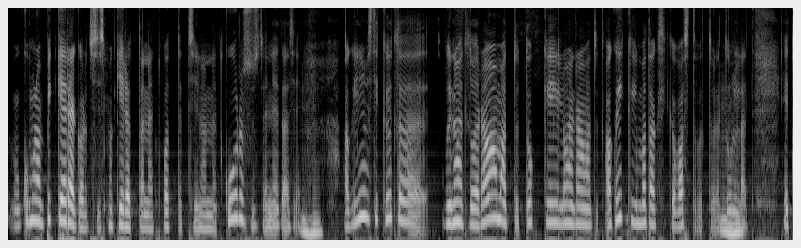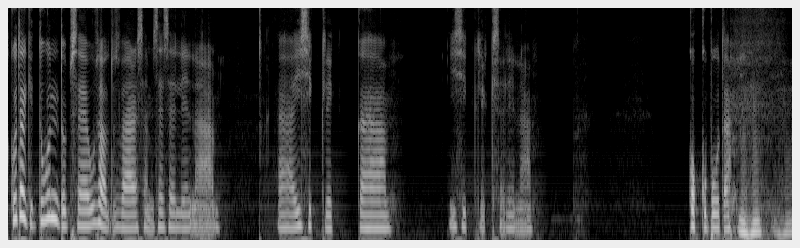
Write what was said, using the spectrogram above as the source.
kui mul on pikk järjekord, siis ma kirjutan, et vot, et siin on need kursused ja nii edasi mm. -hmm. aga inimesed ikka ütlevad, või noh, et loe raamatut, okei okay,, loen raamatut, aga ikkagi ma tahaks ikka vastuvõtule mhm. tulla mm, -hmm. et et kuidagi tundub see usaldusväärsem, see selline äh, isiklik äh,, isiklik selline kokkupuude mm. -hmm.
